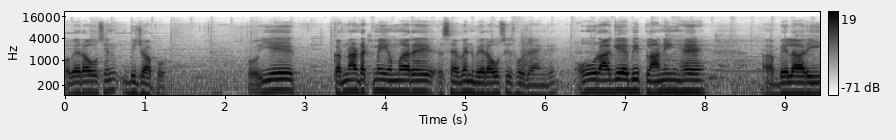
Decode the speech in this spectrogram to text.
warehouse in Bijapur तो ये कर्नाटक में ही हमारे सेवन वेयर हाउसेस हो जाएँगे। और आगे अभी प्लानिंग है बेलारी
